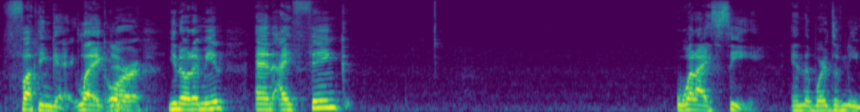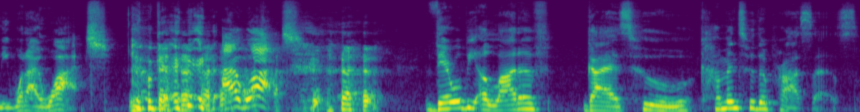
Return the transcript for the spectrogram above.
fucking gay, like, Yeah. or you know what I mean. And I think what I see, in the words of Nini, what I watch. Okay, I watch. There will be a lot of guys who come into the process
